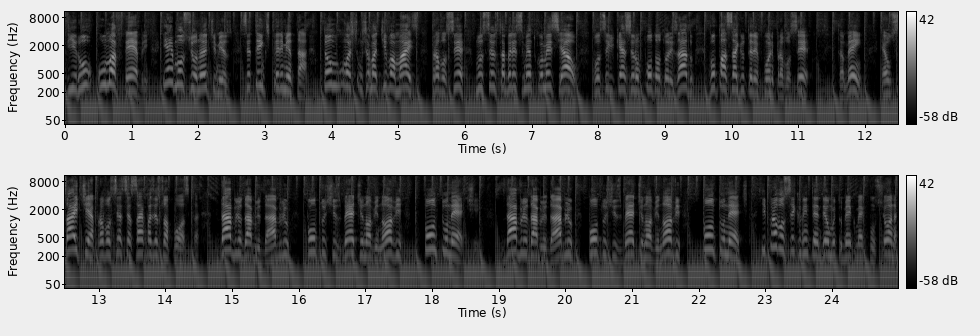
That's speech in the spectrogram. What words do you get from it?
virou uma febre. E é emocionante mesmo. Você tem que experimentar. Então, uma, um chamativo a mais para você no seu estabelecimento comercial. Você que quer ser um ponto autorizado, vou passar aqui o telefone para você também. É o site é para você acessar e fazer sua aposta. www.xbet99.net www.xbet99.net. E para você que não entendeu muito bem como é que funciona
